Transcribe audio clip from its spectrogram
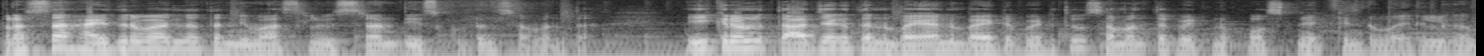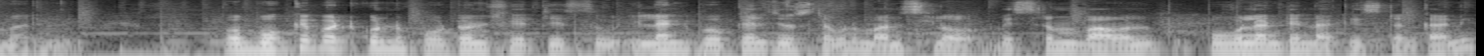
ప్రస్తుతం హైదరాబాద్లో తన నివాసంలో విశ్రాంతి తీసుకుంటుంది సమంత. ఈ క్రమంలో తాజాగా తన భయాన్ని బయట పెడుతూ సమంత పెట్టిన పోస్ట్ నెట్టింట వైరల్గా మారింది. ఓ బొక్కే పట్టుకున్న ఫోటోని షేర్ చేస్తూ ఇలాంటి బొక్కేలు చూసినప్పుడు మనసులో మిశ్రమ భావనలు పువ్వులంటే నాకు ఇష్టం కానీ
